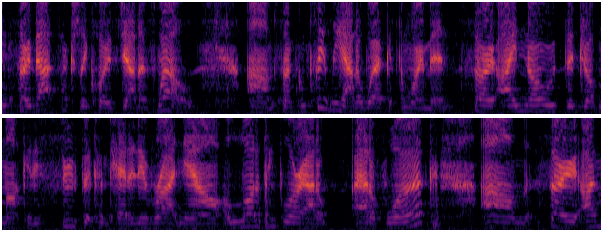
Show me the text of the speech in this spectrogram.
and so that's actually closed down as well. Um, so I'm completely out of work at the moment. So I know the job market is super competitive right now. A lot of people are out of out of work. Um, so I'm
